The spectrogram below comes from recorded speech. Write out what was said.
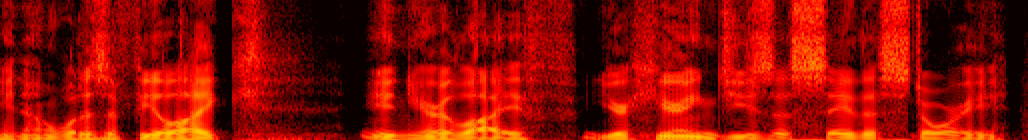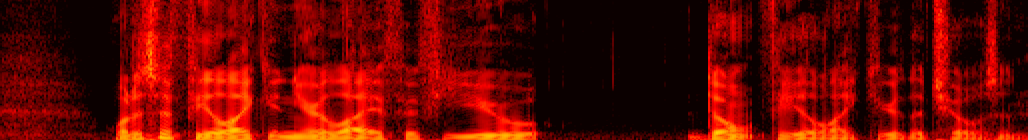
You know, what does it feel like in your life? You're hearing Jesus say this story. What does it feel like in your life if you don't feel like you're the chosen?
